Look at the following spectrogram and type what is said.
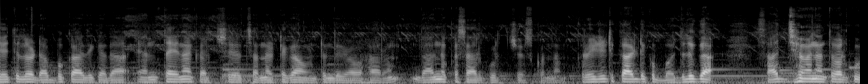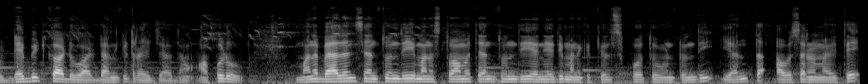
చేతిలో డబ్బు కాదు కదా ఎంతైనా ఖర్చు చేయొచ్చు అన్నట్టుగా ఉంటుంది వ్యవహారం. దాన్ని ఒకసారి గుర్తు చేసుకుందాం. క్రెడిట్ కార్డుకు బదులుగా సాధ్యమైనంత వరకు డెబిట్ కార్డు వాడడానికి ట్రై చేద్దాం. అప్పుడు మన బ్యాలెన్స్ ఎంత ఉంది మన స్తోమత ఎంత ఉంది అనేది మనకి తెలిసిపోతూ ఉంటుంది. ఎంత అవసరమైతే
